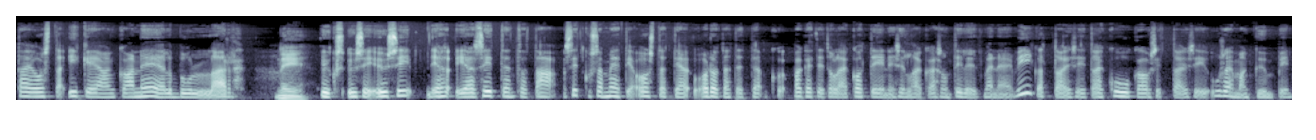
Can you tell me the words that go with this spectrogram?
tai osta Ikean kanelbullar – niin. 199. Ja, ja sitten tota, sit kun sä meet ja ostat ja odotat, että paketti tulee kotiin, niin silloin aikaa sun tilit menee viikoittaisiin tai kuukausittaisiin useamman kympin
